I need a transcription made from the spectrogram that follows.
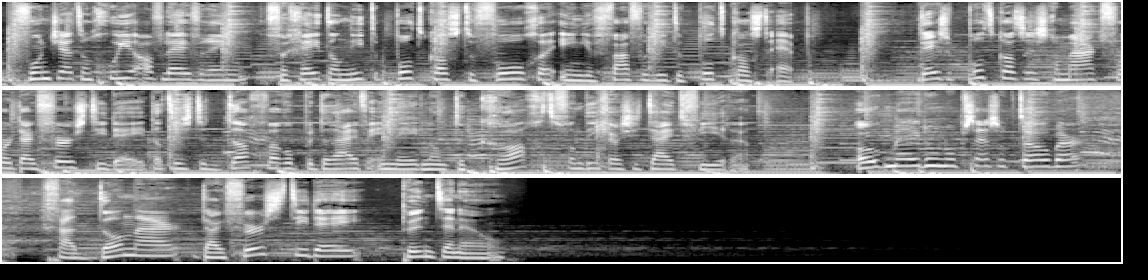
Vond je het een goede aflevering? Vergeet dan niet de podcast te volgen in je favoriete podcast-app. Deze podcast is gemaakt voor Diversity Day. Dat is de dag waarop bedrijven in Nederland de kracht van diversiteit vieren. Ook meedoen op 6 oktober? Ga dan naar diversityday.nl.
